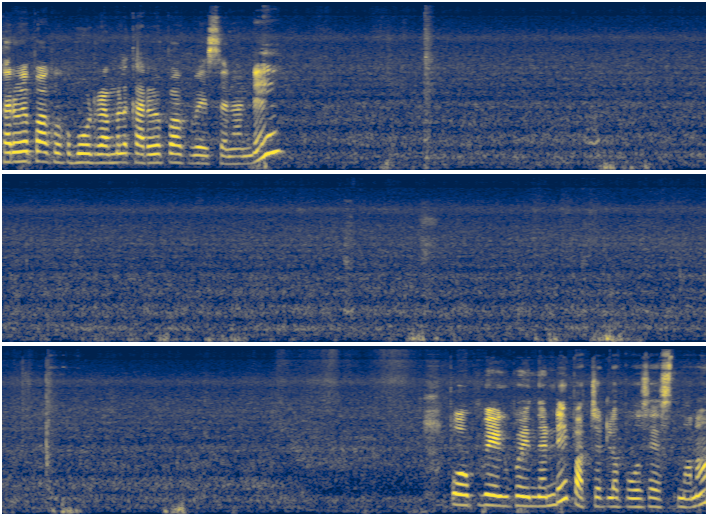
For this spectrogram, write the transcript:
కరివేపాకు ఒక మూడు రెమ్మల కరివేపాకు వేసానండి పోపు వేగిపోయిందండి పచ్చట్లో పోసేస్తున్నాను.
